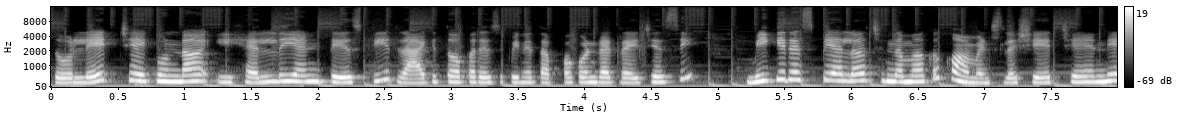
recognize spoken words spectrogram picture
సో లేట్ చేయకుండా ఈ హెల్దీ అండ్ టేస్టీ రాగి తోప రెసిపీని తప్పకుండా ట్రై చేసి మీకు ఈ రెసిపీ ఎలా వచ్చిందో మాకు కామెంట్స్లో షేర్ చేయండి.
